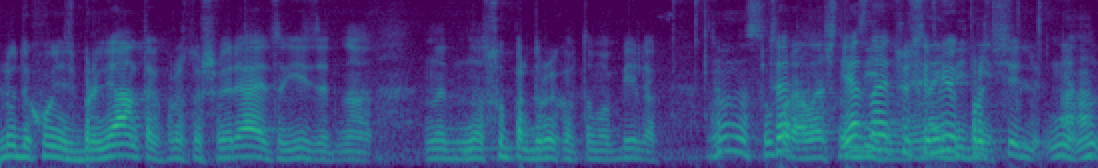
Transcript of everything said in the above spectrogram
люди ходять в брилянтах, просто швиряються, їздять на, на, на супердорогих автомобілях. Ну, не супер, але ж не Я знаю бідні, цю не сім'ю найбідніші. прості. лю- Ні, Ага. ну,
